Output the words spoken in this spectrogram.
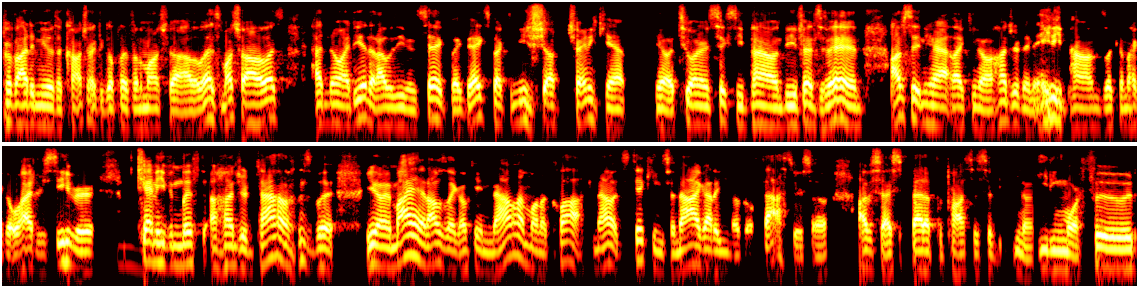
provided me with a contract to go play for the Montreal Alouettes. Montreal Alouettes had no idea that I was even sick. Like they expected me to show up to training camp you know, a 260 pound defensive end. I'm sitting here at like, you know, 180 pounds looking like a wide receiver, mm. can't even lift 100 pounds. But, you know, in my head, I was like, okay, now I'm on a clock. Now it's ticking. So now I got to, you know, go faster. So obviously I sped up the process of, you know, eating more food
